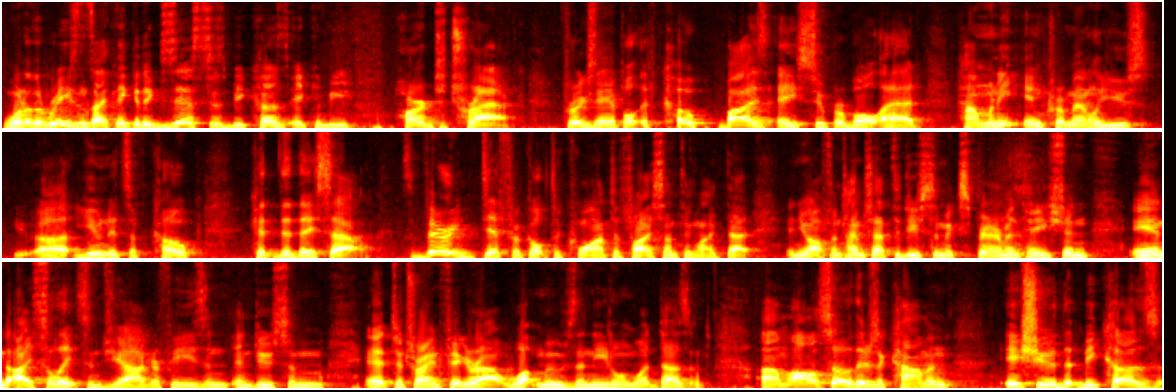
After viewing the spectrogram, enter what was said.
One of the reasons I think it exists is because it can be hard to track. For example, if Coke buys a Super Bowl ad, how many incremental use, uh, units of Coke could, did they sell? It's very difficult to quantify something like that. And you oftentimes have to do some experimentation and isolate some geographies and, and do some, uh, to try and figure out what moves the needle and what doesn't. Um, also, there's a common issue that because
